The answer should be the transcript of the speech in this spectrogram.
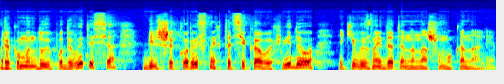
Рекомендую подивитися більше корисних та цікавих відео, які ви знайдете на нашому каналі.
